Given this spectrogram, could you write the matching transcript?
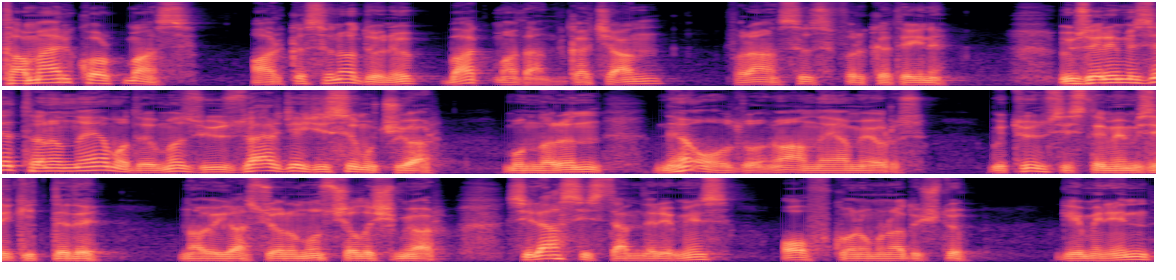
Tamer Korkmaz, arkasına dönüp bakmadan kaçan Fransız fırkateyni. Üzerimize tanımlayamadığımız yüzlerce cisim uçuyor. Bunların ne olduğunu anlayamıyoruz. Bütün sistemimizi kilitledi. Navigasyonumuz çalışmıyor. Silah sistemlerimiz off konumuna düştü. Geminin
